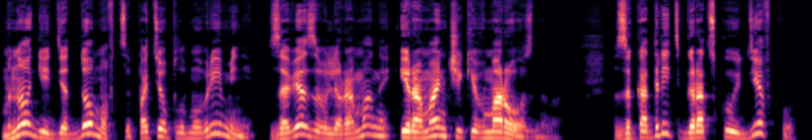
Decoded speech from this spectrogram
Многие детдомовцы по теплому времени завязывали романы и романчики в Морозного. Закадрить городскую девку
